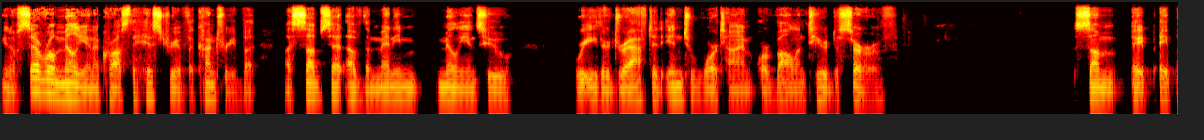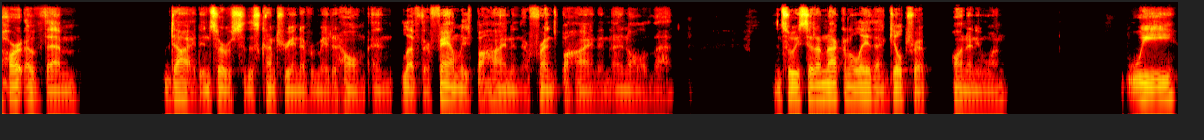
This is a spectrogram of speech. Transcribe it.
you know several million across the history of the country but a subset of the many millions who were either drafted into wartime or volunteered to serve some a, a part of them died in service to this country and never made it home and left their families behind and their friends behind and, and all of that. And so he said i'm not going to lay that guilt trip on anyone. We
